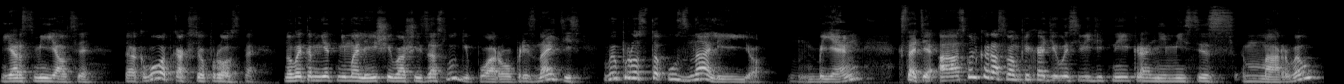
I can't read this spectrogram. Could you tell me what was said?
Я рассмеялся. «Так вот, как все просто. Но в этом нет ни малейшей вашей заслуги, Пуаро, признайтесь, вы просто узнали ее». «Бьен. Кстати, а сколько раз вам приходилось видеть на экране миссис Марвел?»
